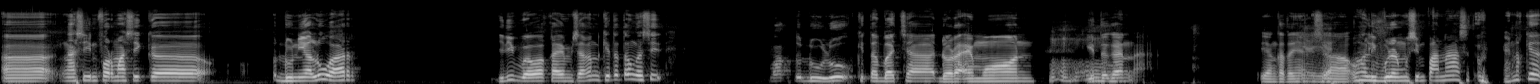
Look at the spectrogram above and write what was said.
eh, ngasih informasi ke dunia luar jadi bahwa kayak misalkan kita tahu nggak sih waktu dulu kita baca Doraemon Mm-mm. gitu kan yang katanya Iya, iya. wah liburan musim panas Uh, enak ya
